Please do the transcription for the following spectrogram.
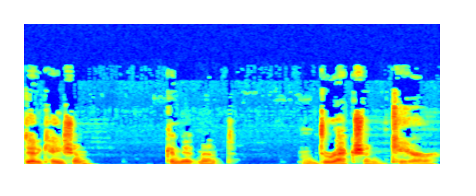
dedication, commitment, direction, care.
